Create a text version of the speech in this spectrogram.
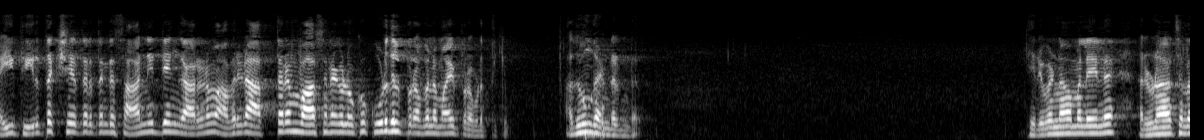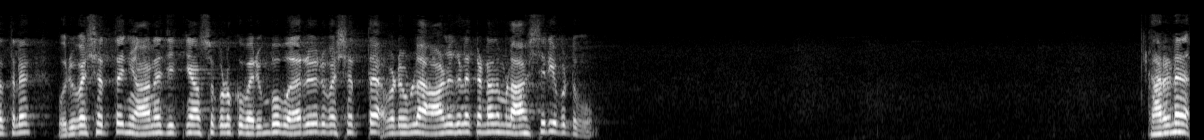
ഈ തീർത്ഥക്ഷേത്രത്തിന്റെ സാന്നിധ്യം കാരണം അവരുടെ അത്തരം വാസനകളൊക്കെ കൂടുതൽ പ്രബലമായി പ്രവർത്തിക്കും. അതും കണ്ടിട്ടുണ്ട്. തിരുവണ്ണാമലയിൽ അരുണാചലത്തിൽ ഒരു വശത്ത് ജ്ഞാന ജിജ്ഞാസുകളൊക്കെ വരുമ്പോ വേറൊരു വശത്ത് അവിടെയുള്ള ആളുകളെ കണ്ടാൽ നമ്മൾ ആശ്ചര്യപ്പെട്ടു പോകും. കാരണം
